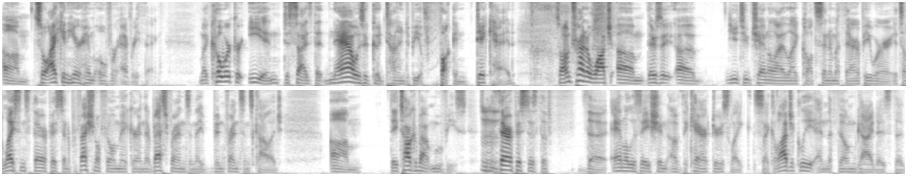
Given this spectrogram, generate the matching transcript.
Um, so I can hear him over everything. My coworker Ian decides that now is a good time to be a fucking dickhead. So I'm trying to watch. Um, there's a uh, YouTube channel I like called Cinema Therapy, where it's a licensed therapist and a professional filmmaker, and they're best friends, and they've been friends since college. Um, they talk about movies. So the therapist does the the analyzation of the characters like psychologically, and the film guy does the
